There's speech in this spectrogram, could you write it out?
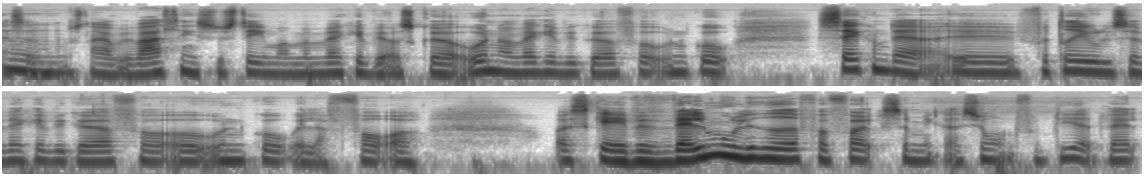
Altså mm. nu snakker vi varslingssystemer, men hvad kan vi også gøre under? Hvad kan vi gøre for at undgå sekundær øh, fordrivelse? Hvad kan vi gøre for at undgå, eller for at at skabe valgmuligheder for folk, så migration forbliver et valg.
